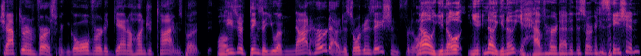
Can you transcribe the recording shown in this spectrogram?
chapter and verse. We can go over it again a hundred times, but Well- these are things that you have not heard out of this organization for the last. No, you know, you no, you know, what you have heard out of this organization,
